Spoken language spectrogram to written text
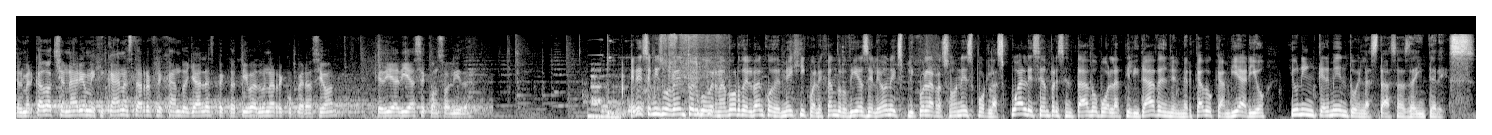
el mercado accionario mexicano está reflejando ya la expectativa de una recuperación que día a día se consolida. En ese mismo evento, el gobernador del Banco de México, Alejandro Díaz de León, explicó las razones por las cuales se han presentado volatilidad en el mercado cambiario y un incremento en las tasas de interés.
